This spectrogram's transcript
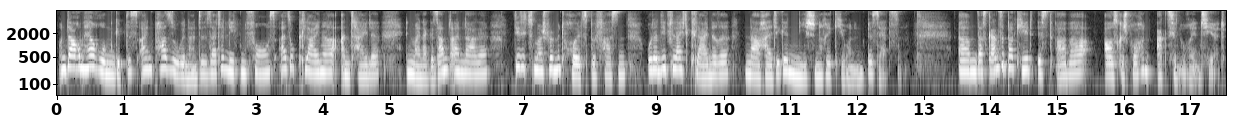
Und darum herum gibt es ein paar sogenannte Satellitenfonds, also kleinere Anteile in meiner Gesamteinlage, die sich zum Beispiel mit Holz befassen oder die vielleicht kleinere, nachhaltige Nischenregionen besetzen. Ähm, das ganze Paket ist aber ausgesprochen aktienorientiert.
